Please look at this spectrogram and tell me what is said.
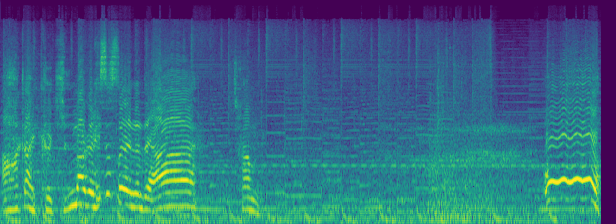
아 아까 그 길막을 했었어야 했는데 아참 오오오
